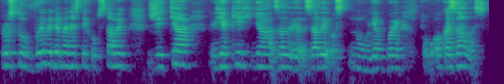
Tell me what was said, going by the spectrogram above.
Просто виведи мене з тих обставин життя, в яких я зали, зали, ну, якби оказалась.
